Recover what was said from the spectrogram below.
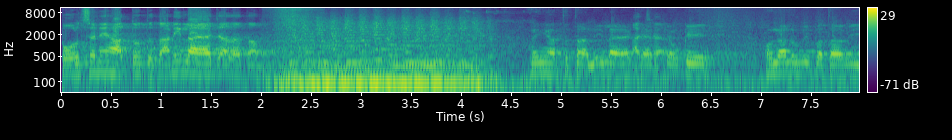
ਪੁਲਿਸ ਨੇ ਹੱਥ ਉੱਤੇ ਤਾਂ ਨਹੀਂ ਲਾਇਆ ਜ਼ਿਆਦਾ ਤਾਂ ਨਹੀਂ ਹੱਥ ਤਾਂ ਨਹੀਂ ਲਾਇਆ। ਖੈਰ ਕਿਉਂਕਿ ਉਹਨਾਂ ਨੂੰ ਵੀ ਪਤਾ ਵੀ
